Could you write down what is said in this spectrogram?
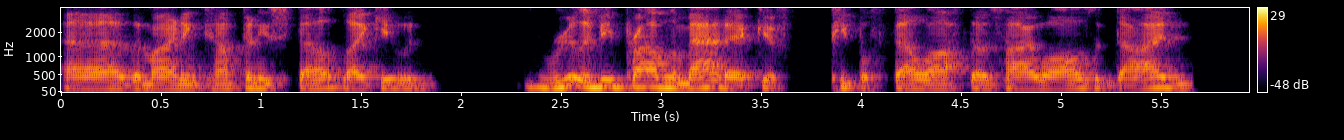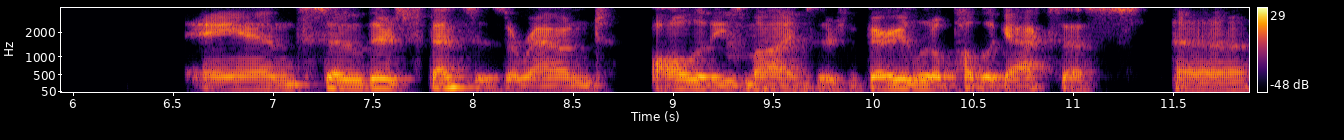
uh, the mining companies felt like it would really be problematic if people fell off those high walls and died. And so there's fences around all of these mines. There's very little public access uh,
